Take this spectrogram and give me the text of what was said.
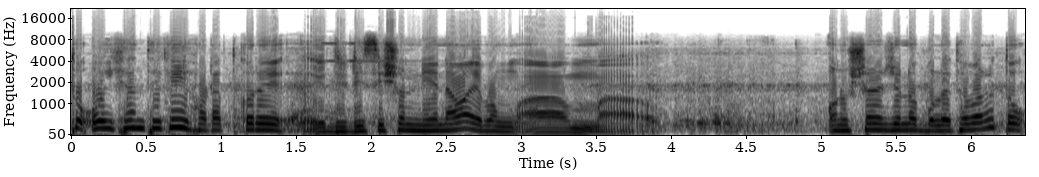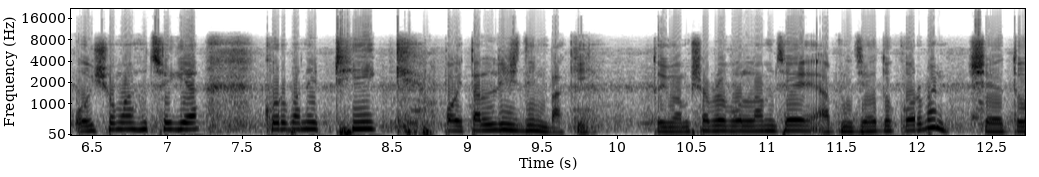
তো ওইখান থেকেই হঠাৎ করে ডিসিশন নিয়ে নেওয়া এবং অনুষ্ঠানের জন্য বলে দিতে তো ওই সময় হচ্ছে গিয়া কোরবানির ঠিক পঁয়তাল্লিশ দিন বাকি। তো ইমাম সাহেবরা বললাম যে, আপনি যেহেতু করবেন, সেহেতু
